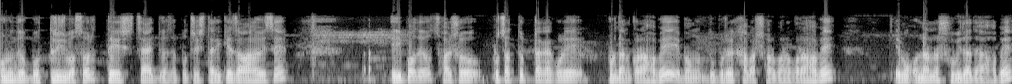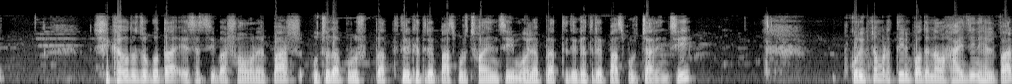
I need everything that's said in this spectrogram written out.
অনুর্ধ বত্রিশ বছর, তেইশ চার দু হাজার পঁচিশ তারিখে যাওয়া হয়েছে। এই পদেও ছয়শো পঁচাত্তর টাকা করে প্রদান করা হবে এবং দুপুরের খাবার সরবরাহ করা হবে এবং অন্যান্য সুবিধা দেওয়া হবে। শিক্ষাগত যোগ্যতা, এসএসসি বা সমমানের পাস উচ্চতা পুরুষ প্রার্থীদের ক্ষেত্রে পাসপোর্ট ছয় ইঞ্চি, মহিলা প্রার্থীদের ক্ষেত্রে পাসপোর্ট চার ইঞ্চি। করিক নাম্বার তিন পদের নাম হাইজিন হেল্পার,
